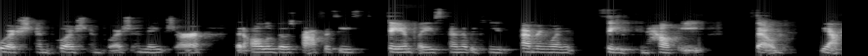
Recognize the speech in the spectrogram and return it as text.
push and push and push and make sure that all of those processes stay in place and that we keep everyone safe and healthy. So yeah,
